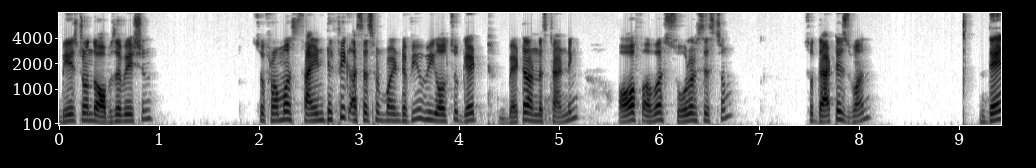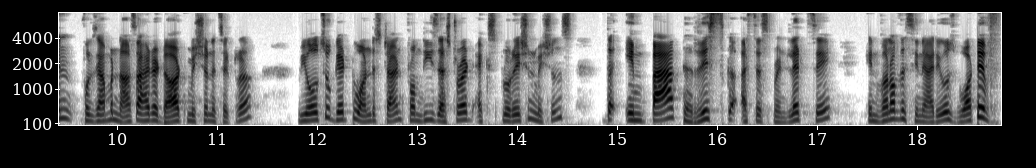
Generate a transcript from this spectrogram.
based on the observation. So from a scientific assessment point of view we also get better understanding of our solar system. So that is one. Then for example nasa had a dart mission etc we also get to understand from these asteroid exploration missions the impact risk assessment. Let's say in one of the scenarios what if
